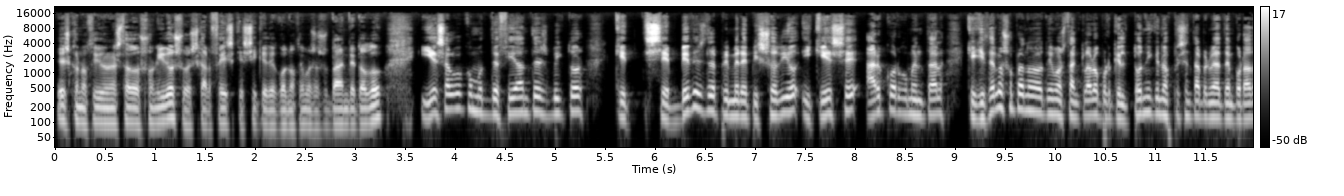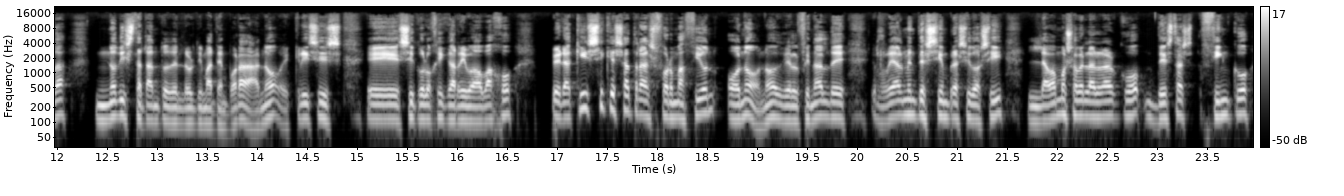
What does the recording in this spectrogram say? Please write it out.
es conocido en Estados Unidos, o Scarface que sí que conocemos absolutamente todo, y es algo, como decía antes Víctor, que se ve desde el primer episodio y que ese arco argumental, que quizás los sopranos no lo tenemos tan claro porque el Tony que nos presenta la primera temporada no dista tanto de la última temporada, ¿no? Crisis eh, psicológica arriba o abajo, pero aquí sí que esa transformación o no, ¿no? Que al final de realmente siempre ha sido así, la vamos a ver a lo largo de estas cinco,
